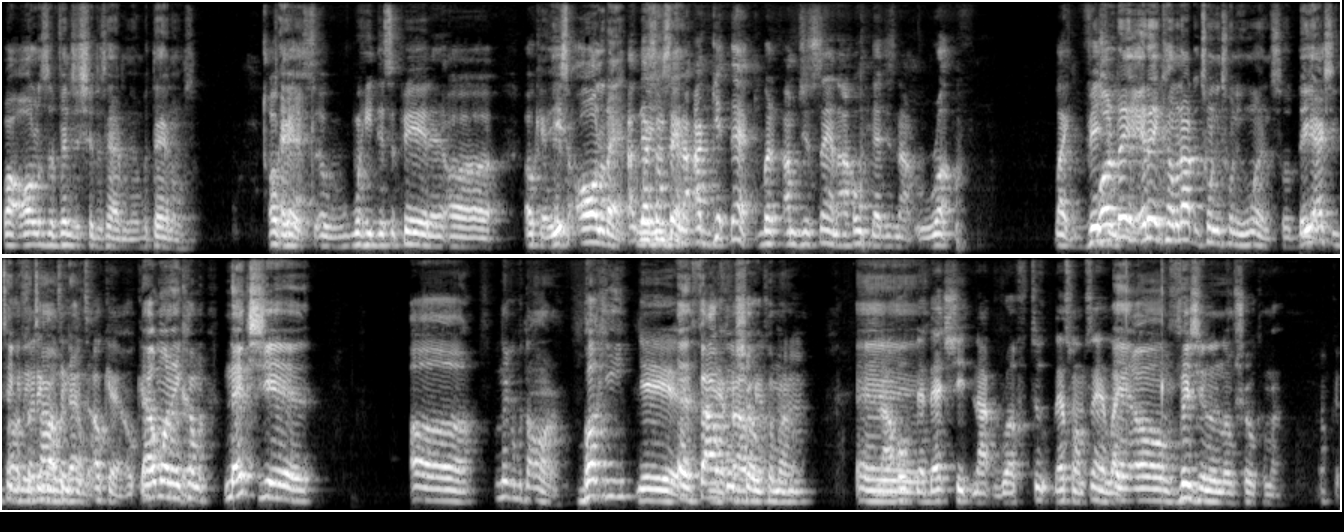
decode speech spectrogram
while all this Avengers shit is happening with Thanos. Okay, so when he disappeared and uh okay, It's all of that. That's what I'm saying. at. I, I get that, but I'm just saying I hope that is not rough. Like vision. Well, they, it ain't coming out to 2021, so they actually taking Oh, their time with that one. Okay, okay. That one ain't okay. coming next year. Uh, nigga with the arm, Bucky, Yeah, yeah, yeah. and Falcon, Yeah, show come out, mhm. and, And I hope that that shit not rough too. That's what I'm saying. Like and um, Vision and them show come out. okay,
